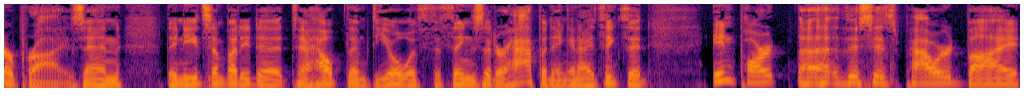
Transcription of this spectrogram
enterprise and they need somebody to to help them deal with the things that are happening. And i think that In part, uh, this is powered by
